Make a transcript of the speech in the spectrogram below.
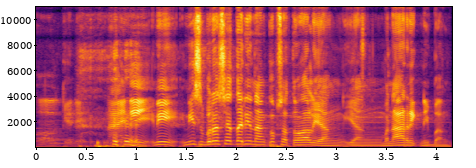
Oke deh. Nah ini ini ini sebenarnya saya tadi nangkep satu hal yang yang menarik nih bang.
